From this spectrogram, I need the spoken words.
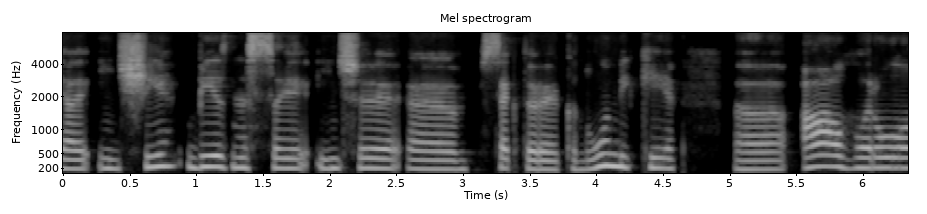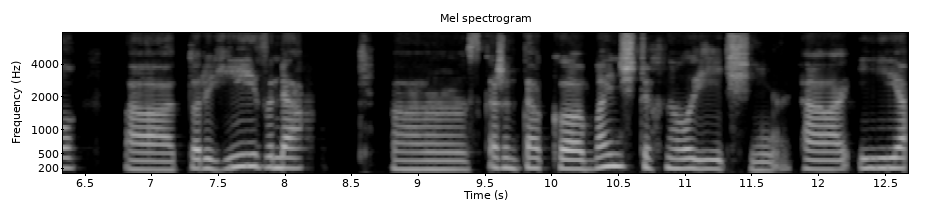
е, інші бізнеси, інші е, сектори економіки, е, агро, торгівля, скажімо так, менш технологічні. І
